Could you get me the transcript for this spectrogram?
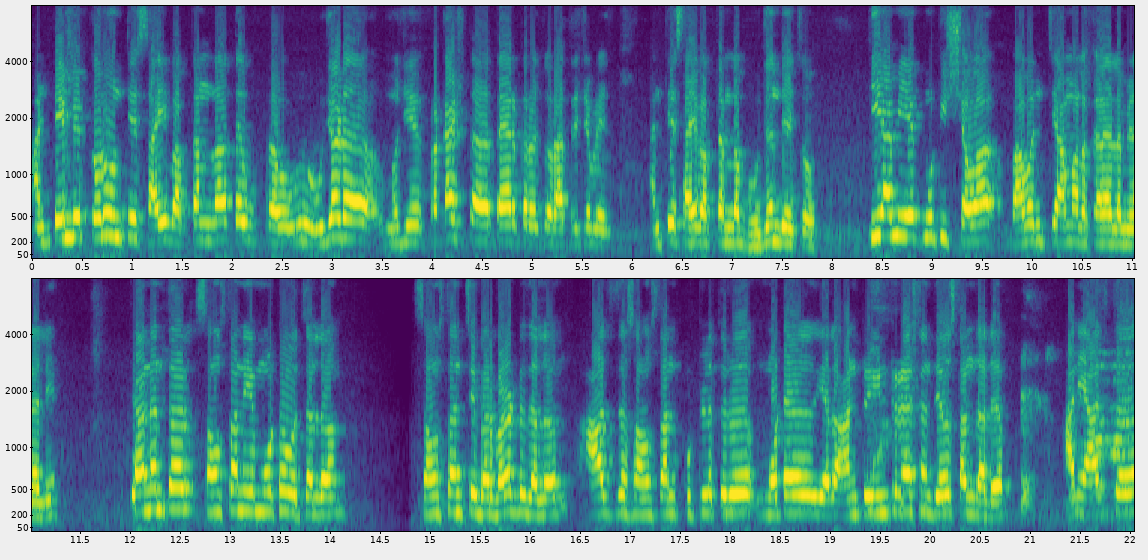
आणि टेंबे करून ते साई भक्तांना ते प्र- उ- उजाड म्हणजे प्रकाश त- तयार करायचो रात्रीच्या वेळेस आणि ते साई भक्तांना भोजन द्यायचो. ती आम्ही एक मोठी सेवा बाबांची आम्हाला करायला मिळाली. त्यानंतर संस्थान हे मोठं होत चाललं. संस्थानचे भरभराट झालं. आज संस्थान कुठलं तर मोठ्या याला इंटरनॅशनल देवस्थान झालं. आणि आज तर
